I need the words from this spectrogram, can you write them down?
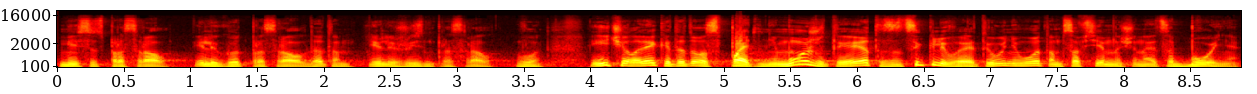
месяц просрал, или год просрал, да, там, или жизнь просрал, вот. И человек от этого спать не может, и это зацикливает, и у него там совсем начинается бойня,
